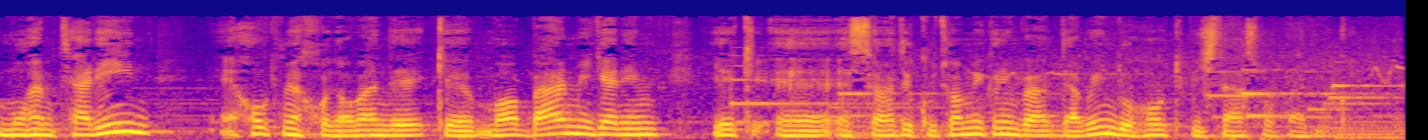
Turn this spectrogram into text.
مهمترین حکم خداونده که ما برمیگردیم یک استراحت کوتاه می‌کنیم و در این دو حکم بیشتر صحبت می‌کنیم.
